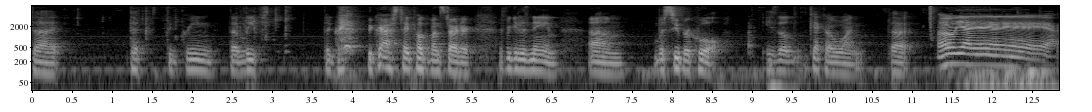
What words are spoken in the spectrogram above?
the the the green the leaf the the grass type Pokemon starter. I forget his name. Um, was super cool. He's the gecko one. The Oh yeah, yeah, yeah, yeah, yeah, yeah.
